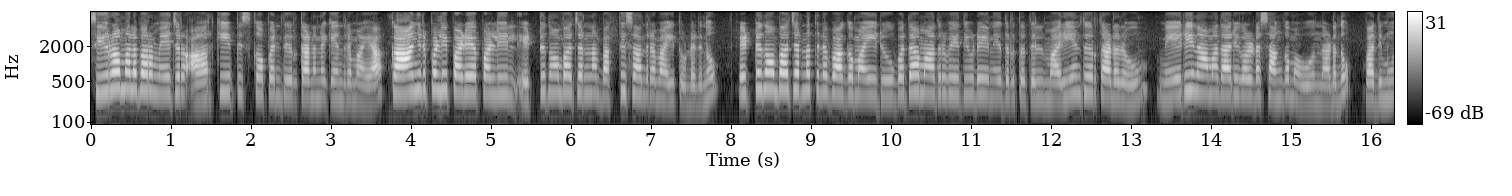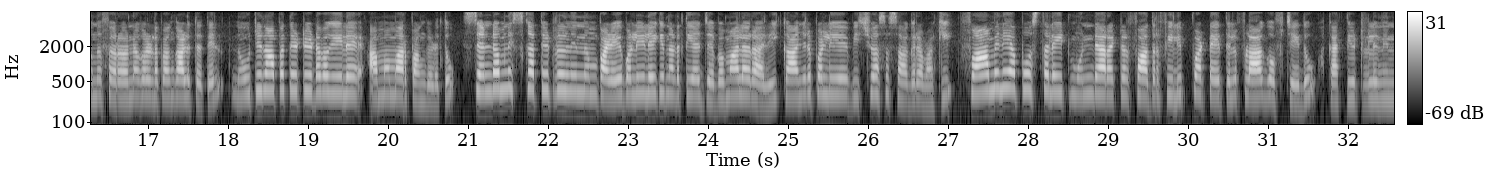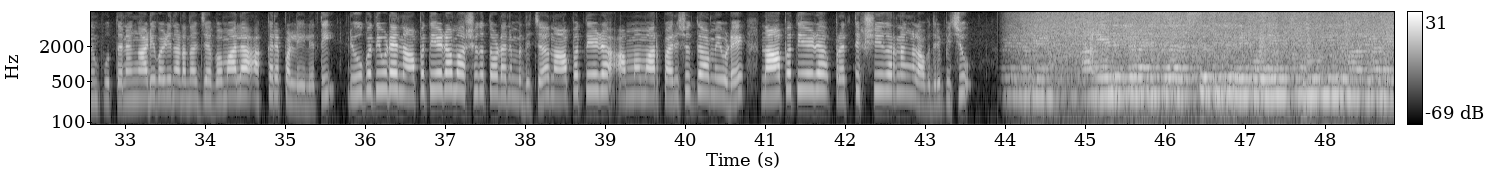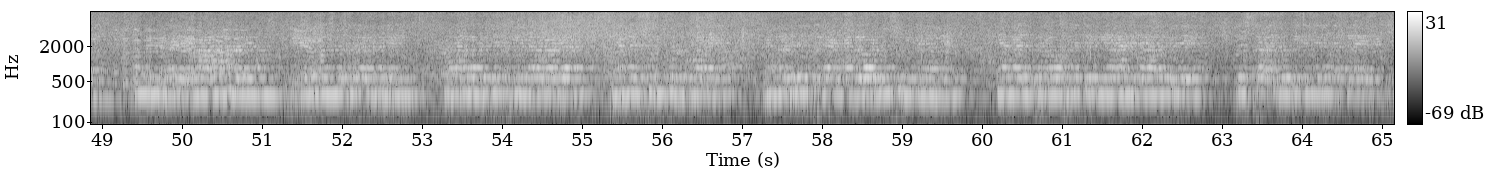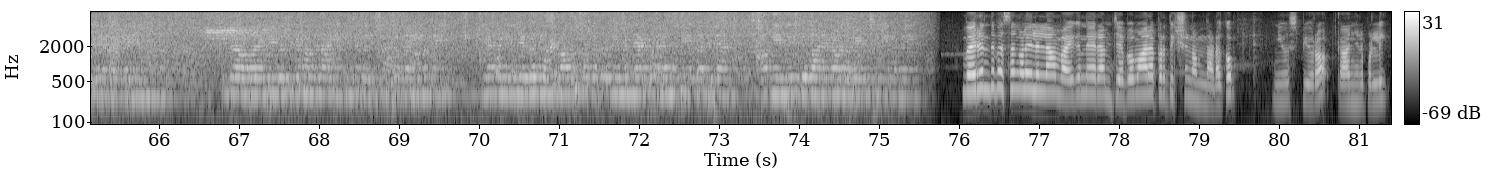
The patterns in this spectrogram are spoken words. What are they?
Zero Malabar major archiepiscopal തീർത്ഥാടന കേന്ദ്രമായ കാഞ്ഞിരപ്പള്ളി പഴയ പള്ളിയിൽ എട്ട് നോമ്പാചരണം ഭക്തിസാന്ദ്രമായി തുടരുന്നു. എട്ട് നോമ്പാചരണത്തിന്റെ ഭാഗമായി രൂപതാ മാതൃവേദിയുടെ നേതൃത്വത്തിൽ മരിയൻ തീർത്ഥാടനവും മേരി നാമധാരികളുടെ സംഗമവും നടന്നു. പതിമൂന്ന് ഫെറോനകളുടെ പങ്കാളിത്തത്തിൽ നൂറ്റി നാൽപ്പത്തെട്ട് ഇടവകയിലെ അമ്മമാർ പങ്കെടുത്തു. സെന്റ് ഡൊമിനിക്സ് കത്തീഡ്രലിൽ നിന്നും പഴയ പള്ളിയിലേക്ക് നടത്തിയ ജപമാല റാലി കാഞ്ഞിരപ്പള്ളിയെ വിശ്വാസ സാഗരമാക്കി ഫാമിലി അപ്പോസ്തലേറ്റ് മുൻ director father Philip പട്ടയത്തിൽ flag off ചെയ്തു. കത്തീഡ്രലിൽ നിന്നും പുത്തനങ്ങാടി വഴി നടന്ന ജപമാല അക്കരപ്പള്ളിയിലെത്തി. രൂപതയുടെ നാൽപ്പത്തിയേഴാം വാർഷികത്തോടനുബന്ധിച്ച് നാൽപ്പത്തിയേഴ് അമ്മമാർ പരിശുദ്ധ അമ്മയുടെ നാൽപ്പത്തിയേഴ് പ്രത്യക്ഷീകരണങ്ങൾ അവതരിപ്പിച്ചു. അങ്ങയുടെ തിരുമനസ് സ്തുതിച്ചതേ വരും ദിവസങ്ങളിലെല്ലാം വൈകുന്നേരം ജപമാല പ്രദക്ഷിണം നടക്കും. News bureau Kanjirappally.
